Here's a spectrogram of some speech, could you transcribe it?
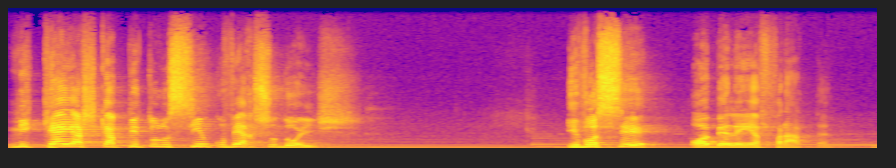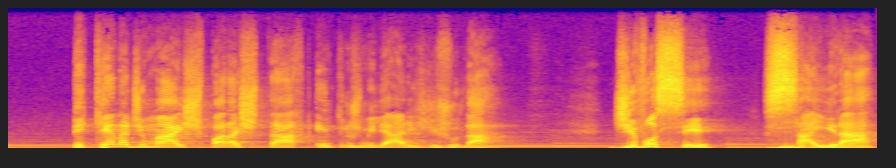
Miqueias capítulo 5, verso 2. E você, ó Belém Efrata, pequena demais para estar entre os milhares de Judá, de você sairá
